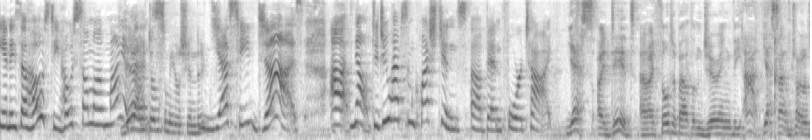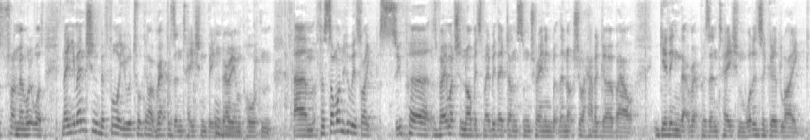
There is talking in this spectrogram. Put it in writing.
comedy, and he's a host. He hosts some of my yeah, events. I've done some of your shindigs. Yes, he does. Uh, now, did you have some questions, uh, Ben, for Ty? Yes, I did, and I thought about them during the ah. Yes, I'm trying, I was trying to remember what it was. Now you mentioned before you were talking about representation being very important. Um, for someone who is like super, very much a novice, maybe they've done some training, but they're not sure how to go about getting that representation. What is a good like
